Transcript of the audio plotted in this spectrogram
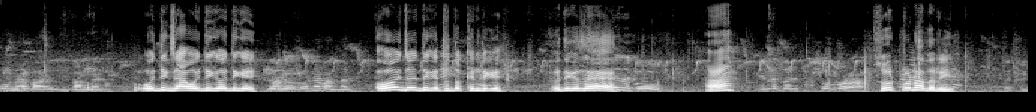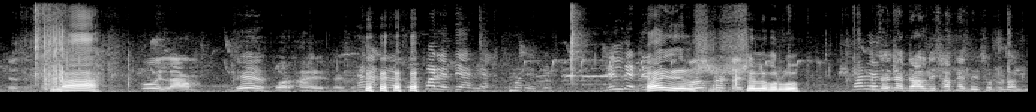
ওরা বা- বাঁধবেন। ওই দিক যা ওই দিকে ওই যে ওই দিকে একটু দক্ষিণ দিকে ওইদিকে যা হ্যাঁ। সুট পোনা ধরি ওই সুইটটা আছে। না কই পর আয়, দে, দে। এই চলে পড়ব এই যে, যে ডাল দি সাথে দে, ছোট ডাল দি।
